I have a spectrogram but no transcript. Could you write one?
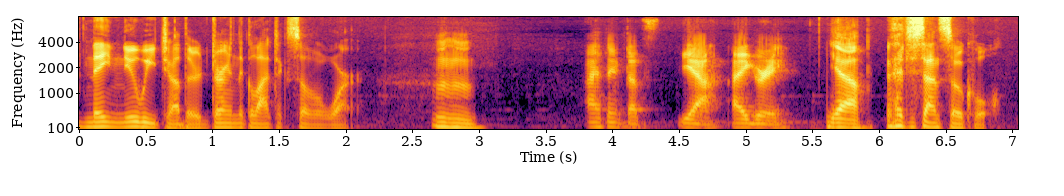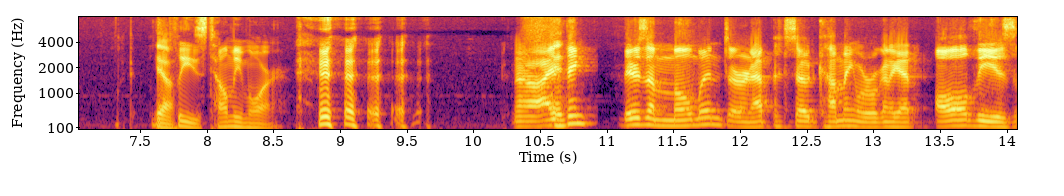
they knew each other during the Galactic Civil War. I think that's yeah. I agree. Yeah. That just sounds so cool. Yeah. Please tell me more. No, I think there's a moment or an episode coming where we're gonna get all these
